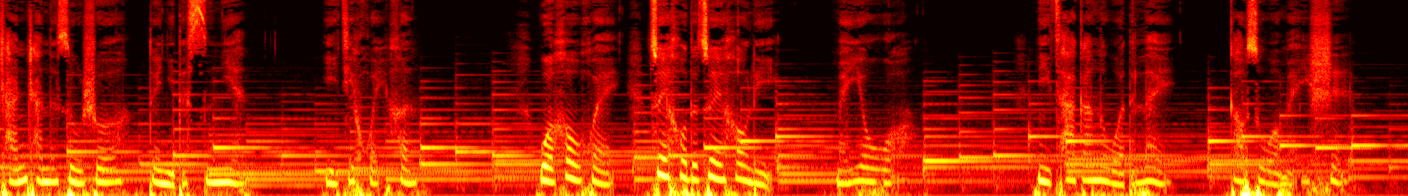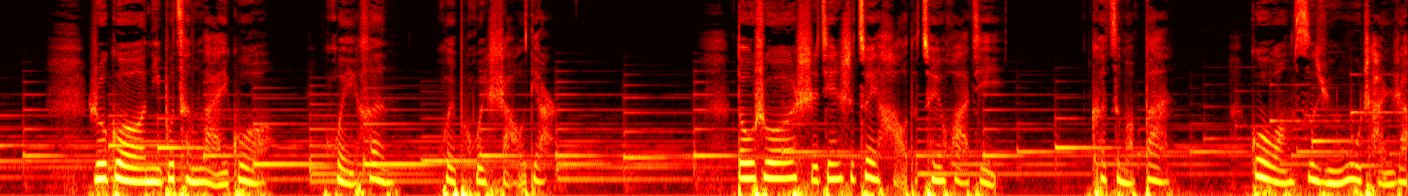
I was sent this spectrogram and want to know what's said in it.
潺潺的诉说对你的思念以及悔恨。我后悔最后的最后里没有我。你擦干了我的泪。告诉我没事。如果你不曾来过，悔恨会不会少点儿？都说时间是最好的催化剂，可怎么办？过往似云雾缠绕，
